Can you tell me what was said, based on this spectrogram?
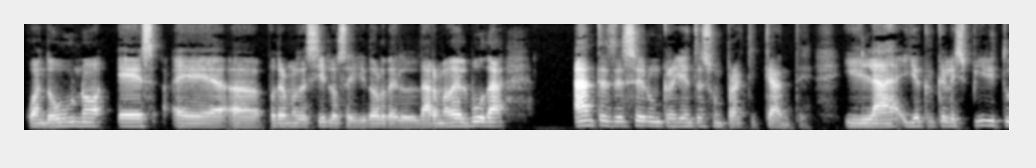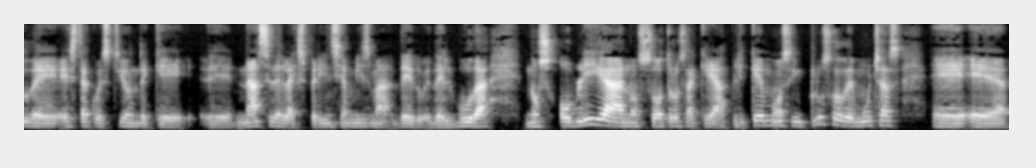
cuando uno es, uh, podremos decirlo, seguidor del Dharma del Buda, antes de ser un creyente es un practicante. Y la, yo creo que el espíritu de esta cuestión de que eh, nace de la experiencia misma del Buda nos obliga a nosotros a que apliquemos incluso de muchas eh, eh,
